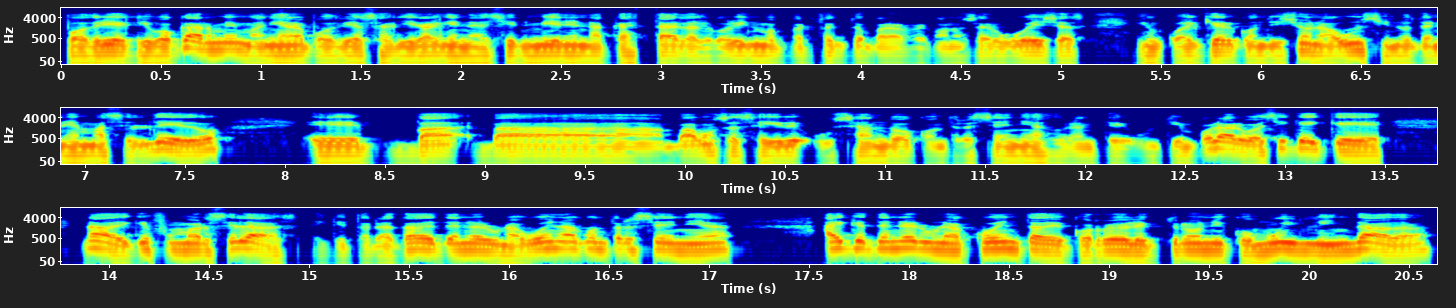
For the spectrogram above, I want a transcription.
podría equivocarme, mañana podría salir alguien a decir, miren, acá está el algoritmo perfecto para reconocer huellas en cualquier condición, aún si no tenés más el dedo, eh, va, vamos a seguir usando contraseñas durante un tiempo largo. Así que hay que, nada, hay que fumárselas, hay que tratar de tener una buena contraseña, hay que tener una cuenta de correo electrónico muy blindada,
